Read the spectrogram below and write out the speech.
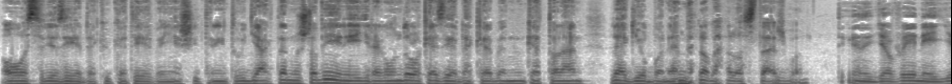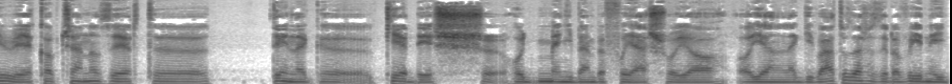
ahhoz, hogy az érdeküket érvényesíteni tudják. Tehát most a V4-re gondolok, ez érdekel bennünket talán legjobban ebben a választásban. Igen, így a V4 jövője kapcsán azért tényleg kérdés, hogy mennyiben befolyásolja a jelenlegi változás. Azért a V4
